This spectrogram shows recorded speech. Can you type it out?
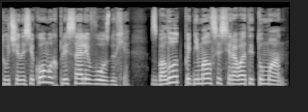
Тучи насекомых плясали в воздухе. С болот поднимался сероватый туман.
